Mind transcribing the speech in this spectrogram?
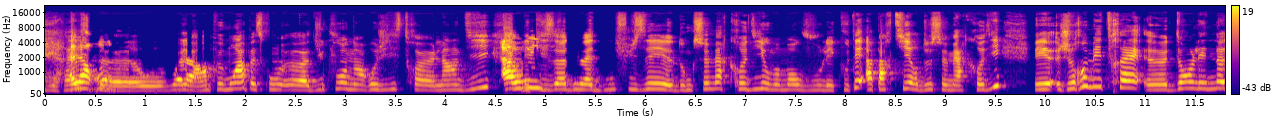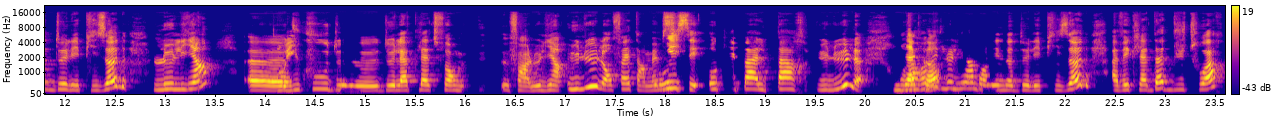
Il Alors on voilà, un peu moins parce qu'on, du coup, on enregistre, lundi. ah oui, L'épisode va être diffusé, donc ce mercredi au moment où vous l'écoutez, à partir de ce mercredi. Mais je remettrai, dans les notes de l'épisode le lien, oui, du coup de de la plateforme enfin le lien Ulule en fait, hein, même si oui, c'est Okepal par Ulule. On va remettre le lien dans les notes de l'épisode avec la date butoir.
